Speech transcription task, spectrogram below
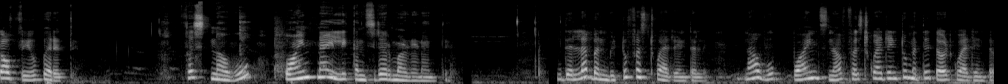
ಟಾಪ್ ವ್ಯೂ ಬರುತ್ತೆ. ಫಸ್ಟ್ ನಾವು ಪಾಯಿಂಟ್ನ ಇಲ್ಲಿ ಕನ್ಸಿಡರ್ ಮಾಡೋಣಂತೆ. ಇದೆಲ್ಲ ಬಂದುಬಿಟ್ಟು ಫಸ್ಟ್ ಕ್ವಾಡ್ರೆಂಟಲ್ಲಿ ನಾವು ಪಾಯಿಂಟ್ಸ್ನ ಫಸ್ಟ್ ಕ್ವಾಡ್ರೆಂಟು ಮತ್ತು ತರ್ಡ್ ಕ್ವಾಡ್ರೆಂಟು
